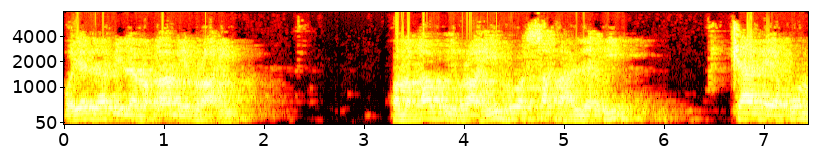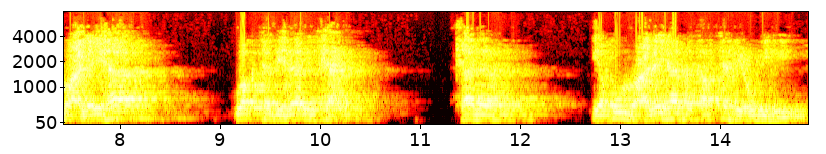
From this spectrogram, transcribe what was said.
ويذهب إلى مقام إبراهيم. ومقام إبراهيم هو الصخرة التي كان يقوم عليها وقت بناء الكعبة. كان يقوم عليها فترتفع به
